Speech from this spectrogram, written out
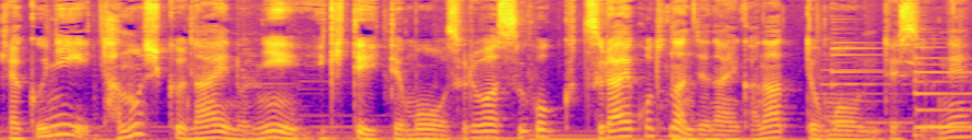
逆に楽しくないのに生きていてもそれはすごく辛いことなんじゃないかなって思うんですよね。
